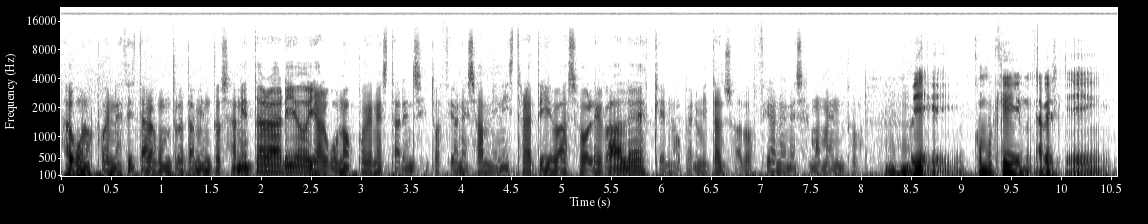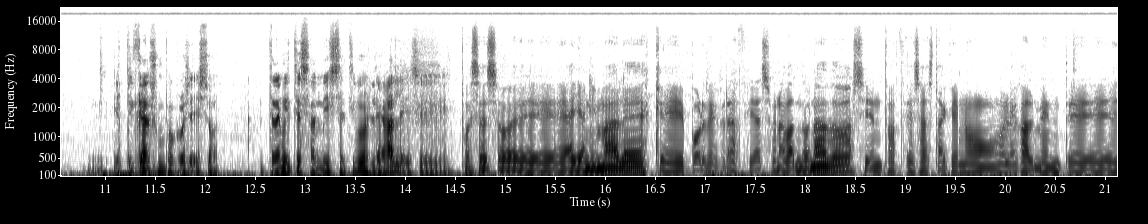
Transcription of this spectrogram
algunos pueden necesitar algún tratamiento sanitario y algunos pueden estar en situaciones administrativas o legales que no permitan su adopción en ese momento. Oye, eh, ¿cómo que, a ver, explícanos un poco eso trámites administrativos legales. Eh. Pues eso, eh, hay animales que por desgracia son abandonados y entonces hasta que no legalmente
